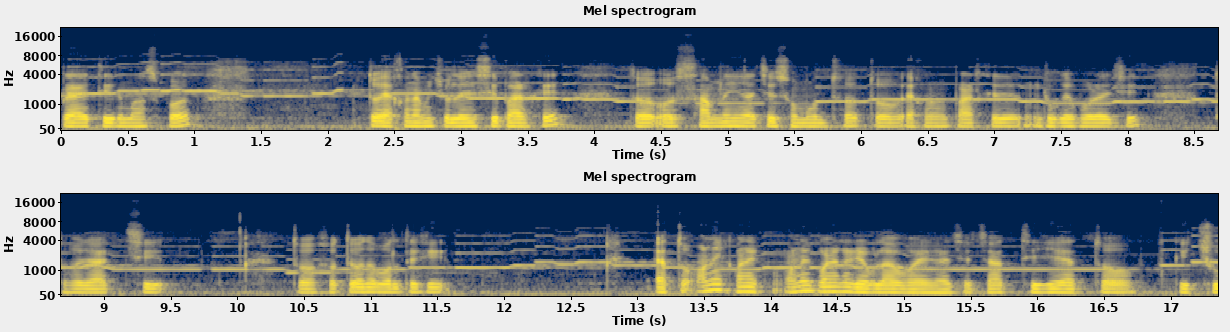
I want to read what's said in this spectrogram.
প্রায় তিন মাস পর। তো এখন আমি চলে এসেছি পার্কে। তো ওর সামনেই আছে সমুদ্র। তো এখন পার্কে ঢুকে পড়েছি। তো যাচ্ছি। তো সত্যি কথা বলতে কি, এত অনেক অনেক অনেক অনেক ডেভেলপ হয়ে গেছে। চারদিকে এত কিছু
